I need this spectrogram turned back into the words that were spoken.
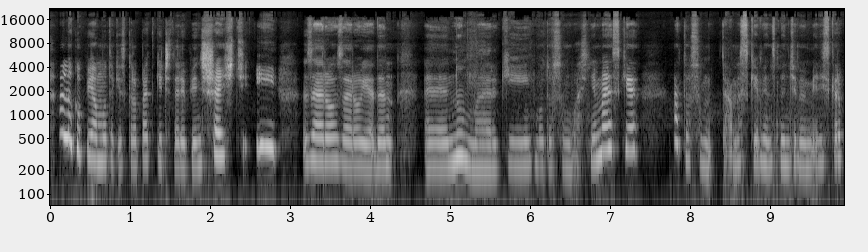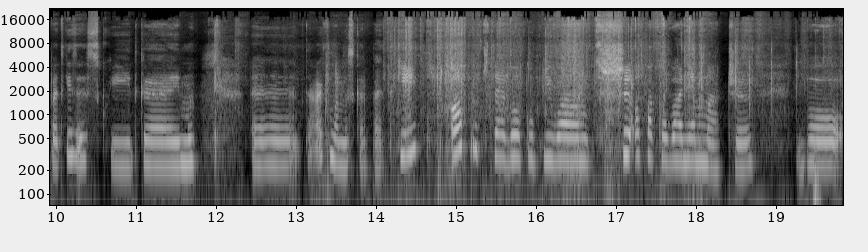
ale kupiłam mu takie skarpetki 456 i 001 yy, numerki, bo to są właśnie męskie a to są damskie, więc będziemy mieli skarpetki ze Squid Game. E, tak, mamy skarpetki. Oprócz tego kupiłam trzy opakowania maczy, bo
